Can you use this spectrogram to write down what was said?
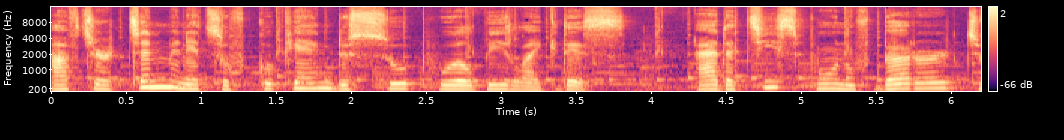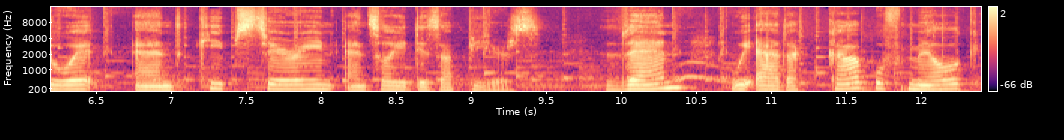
After 10 minutes of cooking, the soup will be like this. Add a teaspoon of butter to it and keep stirring until it disappears. Then we add a cup of milk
